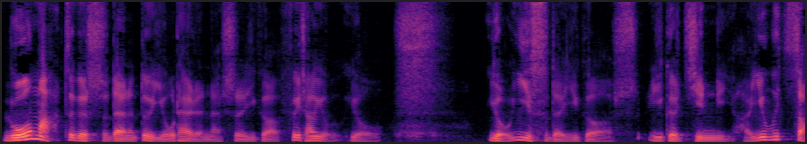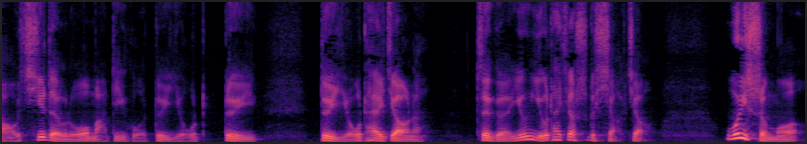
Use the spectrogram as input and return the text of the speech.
罗马这个时代呢，对犹太人呢是一个非常有有有意思的一个一个经历哈，因为早期的罗马帝国对犹对对犹太教呢，这个因为犹太教是个小教，为什么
